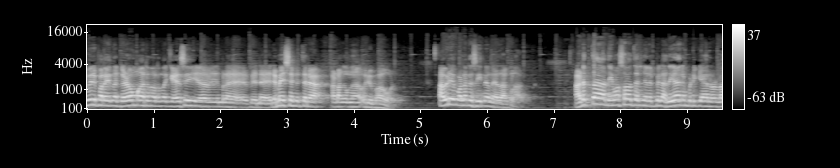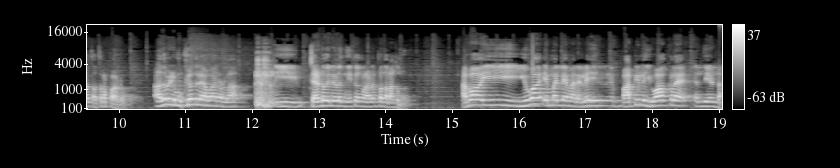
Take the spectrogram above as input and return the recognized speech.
ഇവർ പറയുന്ന കിഴവന്മാരെന്ന് പറയുന്ന കെ സി നമ്മുടെ പിന്നെ രമേശ് ചെന്നിത്തല അടങ്ങുന്ന ഒരു വിഭാഗമുണ്ട്. അവർ വളരെ സീനിയർ നേതാക്കളാണ്. അടുത്ത നിയമസഭാ തെരഞ്ഞെടുപ്പിൽ അധികാരം പിടിക്കാനുള്ള തത്രപ്പാടും അതുവഴി മുഖ്യമന്ത്രിയാവാനുള്ള ഈ ചരടുവലികളും നീക്കങ്ങളാണ് ഇപ്പോൾ നടക്കുന്നത്. അപ്പോൾ ഈ യുവ എം എൽ എമാർ അല്ലെങ്കിൽ പാർട്ടിയിലെ യുവാക്കളെ എന്ത് ചെയ്യണ്ട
